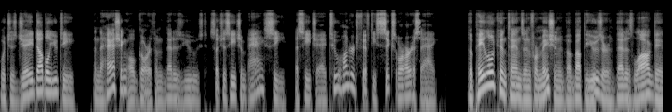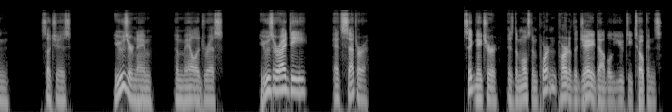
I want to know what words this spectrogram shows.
which is JWT, and the hashing algorithm that is used, such as HMAC, SHA-256 or RSA. The payload contains information about the user that is logged in, such as username, email address, user ID, etc. Signature is the most important part of the JWT tokens.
